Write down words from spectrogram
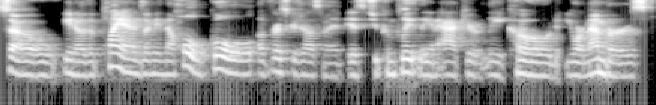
So, you know, the plans, I mean, the whole goal of risk adjustment is to completely and accurately code your members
